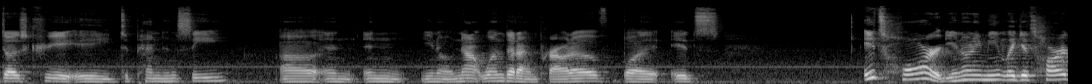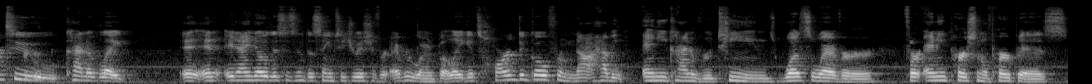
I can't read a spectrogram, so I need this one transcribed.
does create a dependency uh and and you know not one that I'm proud of but it's it's hard you know what i mean? Like it's hard to kind of like and, and, i know this isn't the same situation for everyone but like it's hard to go from not having any kind of routines whatsoever for any personal purpose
